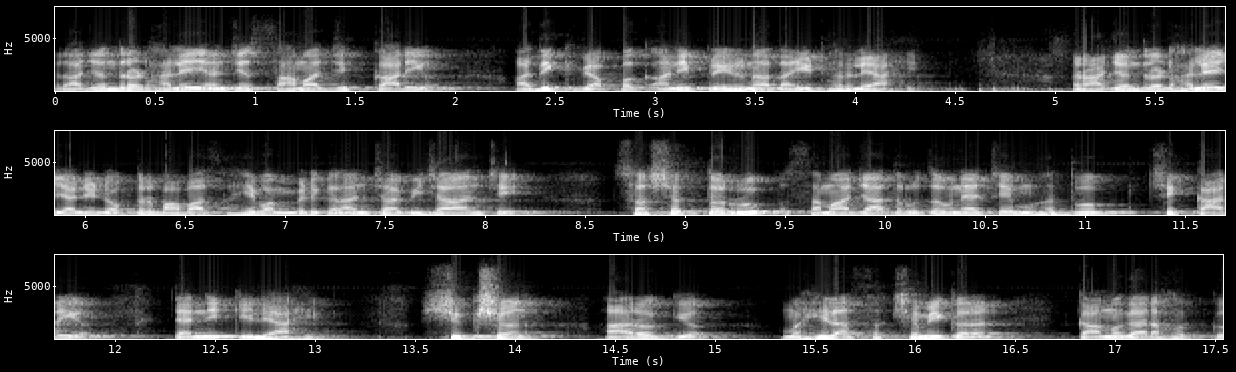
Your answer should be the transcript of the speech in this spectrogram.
राजेंद्र ढाले यांचे सामाजिक कार्य अधिक व्यापक आणि प्रेरणादायी ठरले आहे. राजेंद्र ढाले यांनी डॉक्टर बाबासाहेब आंबेडकरांच्या विचारांचे सशक्त रूप समाजात रुजवण्याचे महत्त्वाचे कार्य त्यांनी केले आहे. शिक्षण आरोग्य महिला सक्षमीकरण कामगार हक्क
